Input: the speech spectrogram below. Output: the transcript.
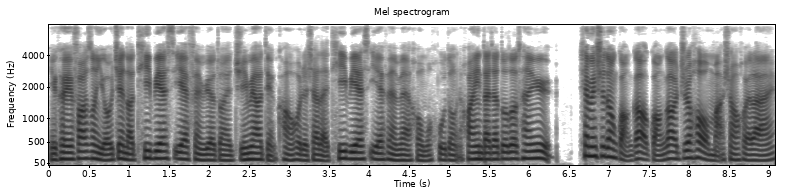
也可以发送邮件到 tbs efm 乐动 gmail 点 com，或者下载 tbs efm 和我们互动。欢迎大家多多参与。下面是段广告，广告之后马上回来。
